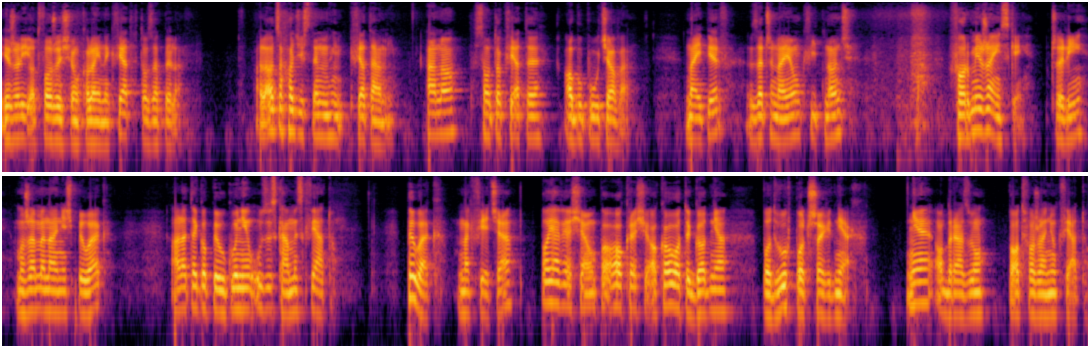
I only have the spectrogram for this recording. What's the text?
Jeżeli otworzy się kolejny kwiat, to zapylę. Ale o co chodzi z tymi kwiatami? Ano, są to kwiaty obupłciowe. Najpierw zaczynają kwitnąć w formie żeńskiej, czyli możemy nanieść pyłek, ale tego pyłku nie uzyskamy z kwiatu. Pyłek na kwiecie pojawia się po okresie około tygodnia, po dwóch, po trzech dniach. Nie od razu po otworzeniu kwiatu.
